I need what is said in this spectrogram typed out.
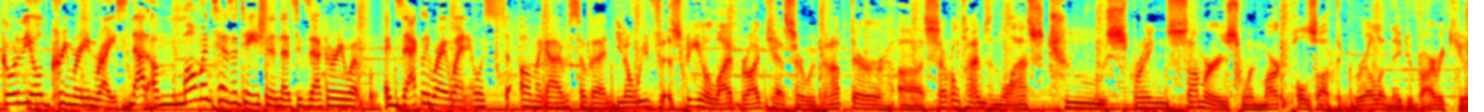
go to the old creamery and Rice. Not a moment's hesitation, and that's exactly where I went, exactly where I went. It was, so, oh my God, it was so good. You know, we've speaking of live broadcasts, here, we've been up there uh, several times in the last two spring summers when Mark pulls out the grill and they do barbecue,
